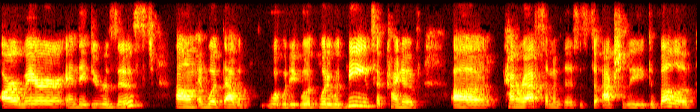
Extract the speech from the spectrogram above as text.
are aware and they do resist um, and what that would what would it what, it would mean to kind of uh, counteract some of this is to actually develop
